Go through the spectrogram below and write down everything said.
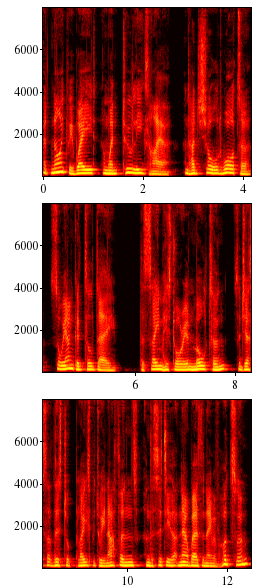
At night we weighed and went two leagues higher, and had shoaled water, so we anchored till day. The same historian, Moulton, suggests that this took place between Athens and the city that now bears the name of Hudson,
